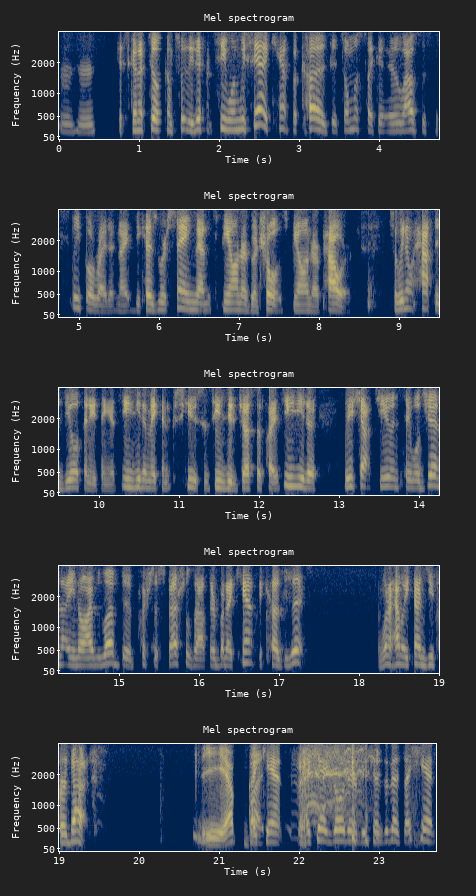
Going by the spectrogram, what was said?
Mhm it's going to feel completely different. See, when we say I can't because, it's almost like it allows us to sleep all right at night because we're saying that it's beyond our control, it's beyond our power. So we don't have to deal with anything. It's easy to make an excuse. It's easy to justify. It's easy to reach out to you and say, well, Jen, you know, I would love to push the specials out there, but I can't because of this. I wonder how many times you've heard that. Yep. But, I can't I can't go there because of this. I can't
